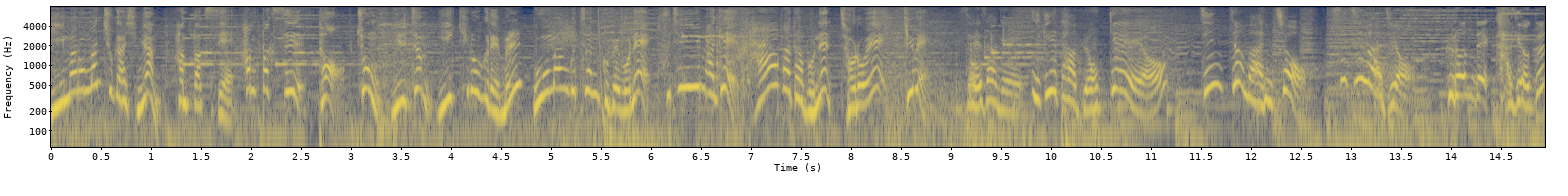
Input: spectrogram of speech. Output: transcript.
2만 원만 추가하시면 한 박스에 한 박스 더 총 1.2kg을 59,900원에 푸짐하게 다 받아보는 절호의 기회. 세상에 이게 다 몇 개예요? 진짜 많죠? 푸짐하죠? 그런데 가격은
